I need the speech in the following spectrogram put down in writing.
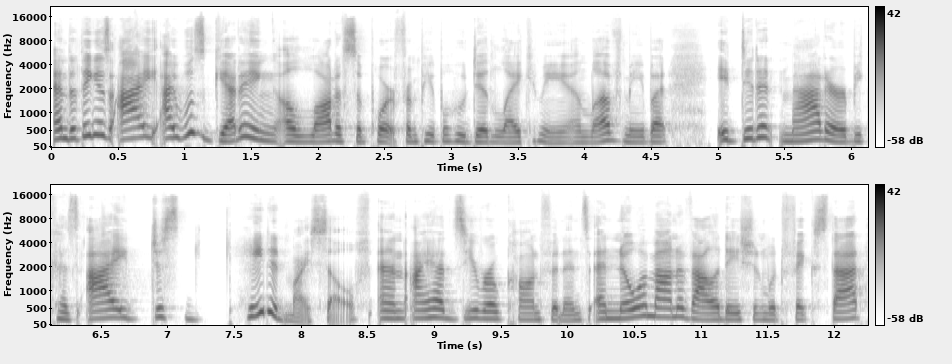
And the thing is, I, I was getting a lot of support from people who did like me and love me, but it didn't matter because I just hated myself and I had zero confidence, and no amount of validation would fix that.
